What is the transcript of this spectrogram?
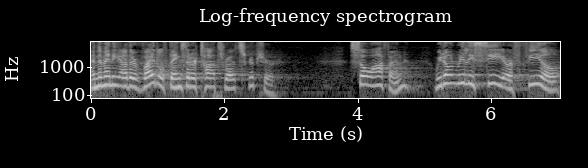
and the many other vital things that are taught throughout Scripture. So often, we don't really see or feel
